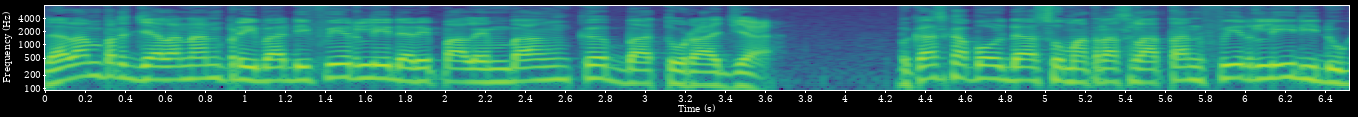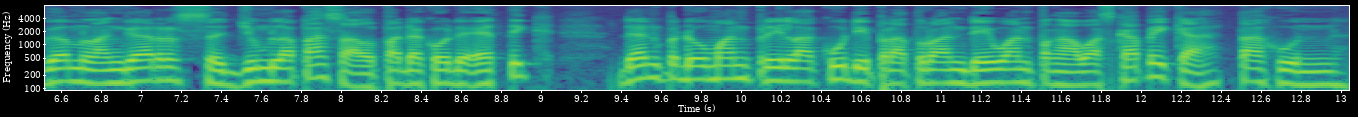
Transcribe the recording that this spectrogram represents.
dalam perjalanan pribadi Firly dari Palembang ke Batu Raja. Bekas Kapolda Sumatera Selatan Firly diduga melanggar sejumlah pasal pada kode etik dan pedoman perilaku di peraturan Dewan Pengawas KPK tahun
